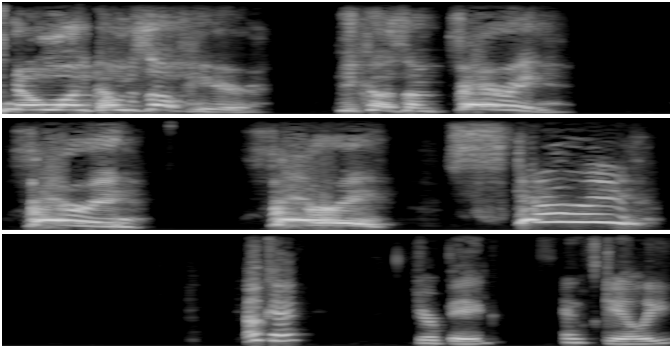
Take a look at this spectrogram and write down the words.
No one comes up here because I'm very, very, very scary. Okay. You're big and scaly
